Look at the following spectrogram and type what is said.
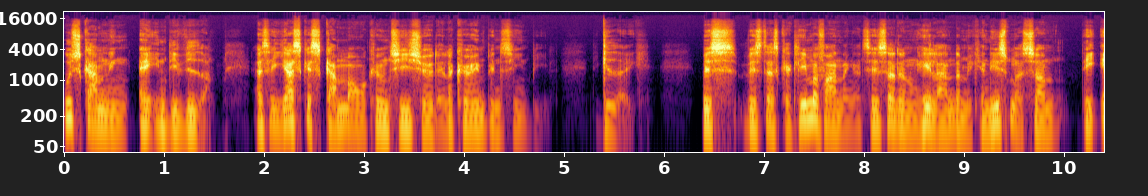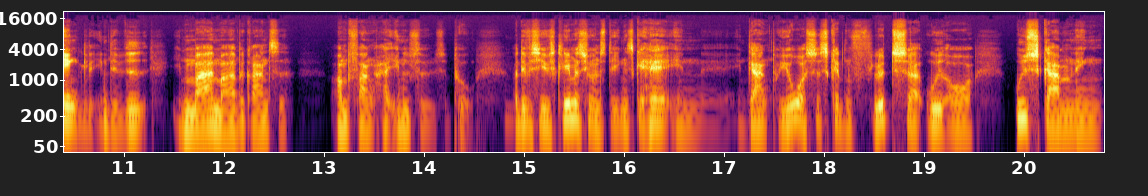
udskamning af individer. Altså, jeg skal skamme over at købe en t-shirt eller køre en benzinbil. Det gider jeg ikke. Hvis, hvis der skal klimaforandringer til, så er der nogle helt andre mekanismer, som det enkelte individ i meget, meget begrænset omfang har indflydelse på. Og det vil sige, at hvis klimajournalistikken skal have en, øh, en gang på jord, så skal den flytte sig ud over udskamningen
